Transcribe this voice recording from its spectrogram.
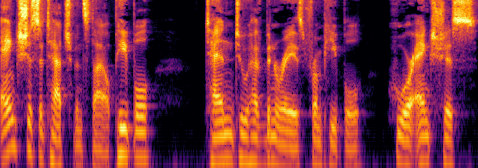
anxious attachment style people tend to have been raised from people who are anxious,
